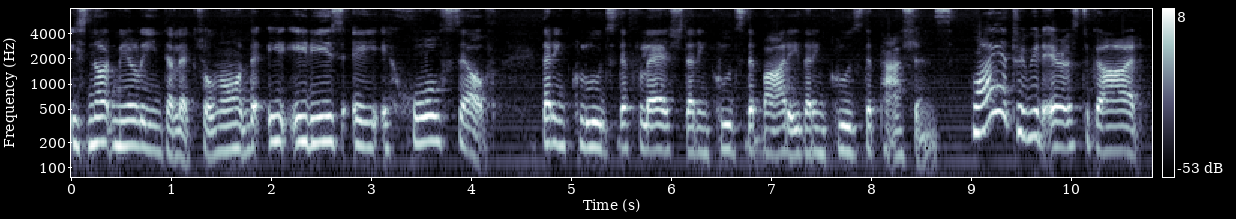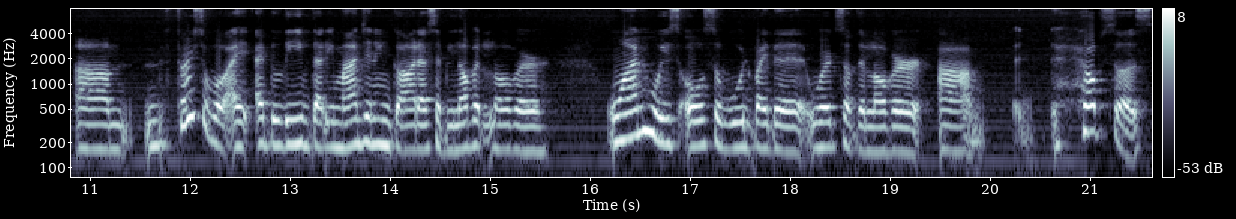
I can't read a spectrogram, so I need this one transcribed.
is not merely intellectual. No, it, it is a, a whole self that includes the flesh, that includes the body, that includes the passions. Why attribute Eros to God? Um, first of all, I, I believe that imagining God as a beloved lover, one who is also wooed by the words of the lover, um, helps us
